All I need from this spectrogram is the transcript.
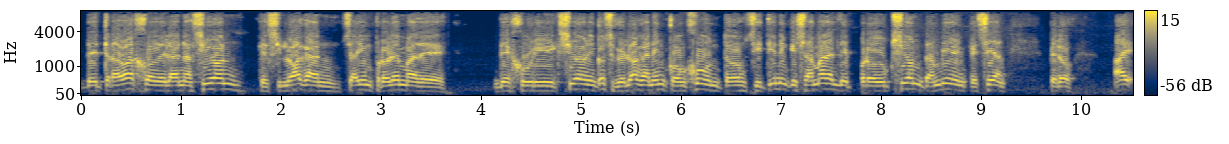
de Trabajo de la Nación, que si lo hagan, si hay un problema de, de jurisdicción y cosas, que lo hagan en conjunto, si tienen que llamar al de producción también, que sean, pero hay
